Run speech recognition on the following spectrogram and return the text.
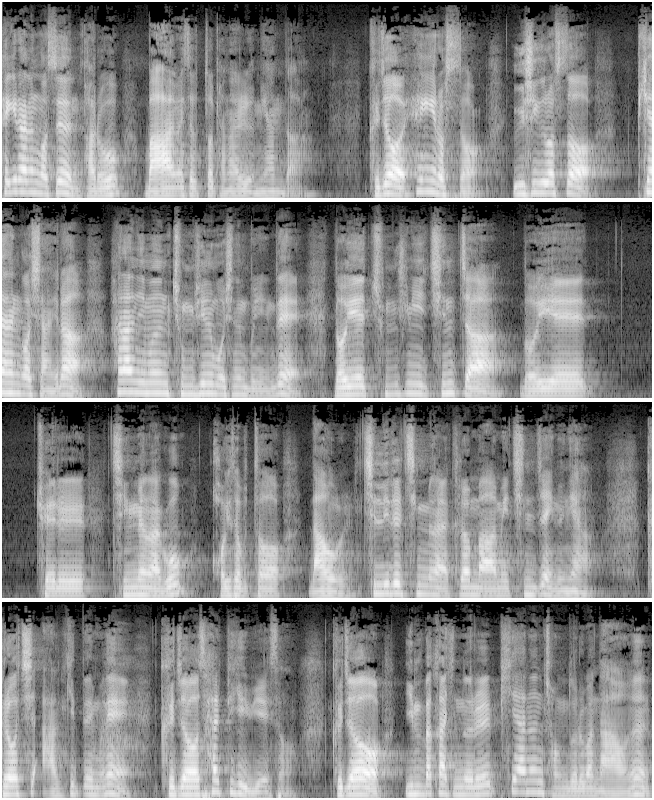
회개라는 것은 바로 마음에서부터 변화를 의미한다. 그저 행위로서 의식으로서 피하는 것이 아니라 하나님은 중심을 보시는 분인데 너희의 중심이 진짜 너희의 죄를 직면하고 거기서부터 나올 진리를 직면할 그런 마음이 진짜 있느냐 그렇지 않기 때문에 그저 살피기 위해서 그저 임박한 진노를 피하는 정도로만 나오는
